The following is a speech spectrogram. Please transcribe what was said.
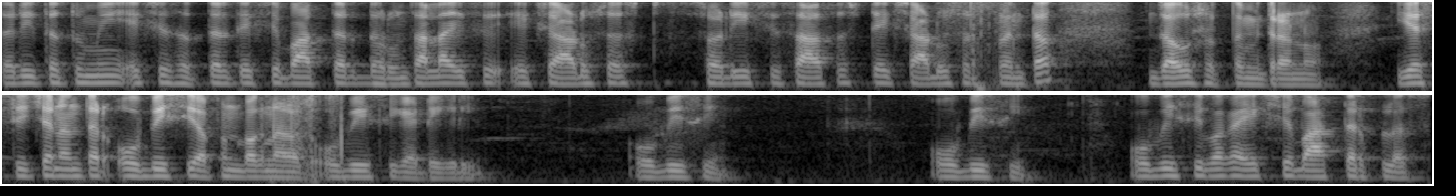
तर इथं तुम्ही एकशे सत्तर ते एकशे बहात्तर धरून चाला. एकशे एकशे अडुसष्ट सॉरी एकशे सहासष्ट ते एकशे अडुसष्टपर्यंत जाऊ शकतं मित्रांनो. एस सीच्या नंतर ओ बी सी आपण बघणार आहोत. O B C category O B C O B C O B C बघा एकशे बहात्तर प्लस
